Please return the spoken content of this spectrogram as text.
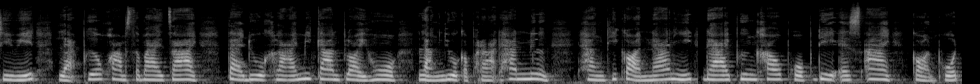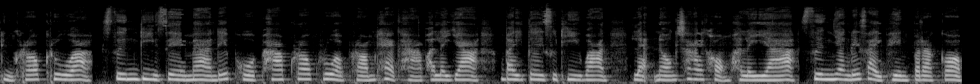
ชีวิต และเพื่อความสบายใจแต่ดูคล้ายมีการปล่อยโฮหลังอยู่กับพระท่านหนึ่ง ทั้งที่ก่อนหน้านี้ได้พึ่งเข้าพบ DSI ก่อนโพสต์ถึงครอบครัว ซึ่งดีเจแมนได้โพสต์ภาพครอบครัวพร้อมแท็กหาภรรยา ใบเตยสุธีวานและน้องชายของภรรยา ซึ่งยังได้ใส่เพลงประกอบ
